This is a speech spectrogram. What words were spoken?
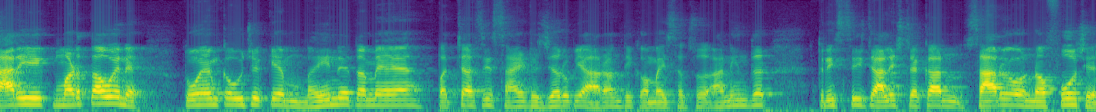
સારી એક મળતા હોય ને, તો એમ કહું છું કે મહિને તમે પચાસથી સાઠ હજાર રૂપિયા આરામથી કમાઈ શકશો. આની અંદર ત્રીસથી ચાલીસ ટકા સારો એવો નફો છે.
